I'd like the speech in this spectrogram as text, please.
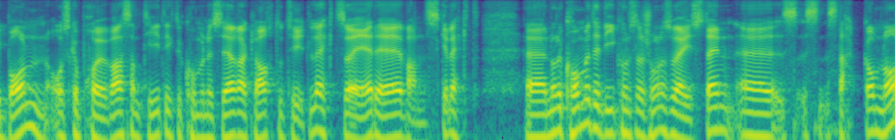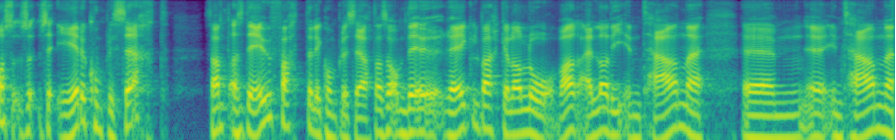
i bånn, og skal prøve samtidig å kommunisere klart og tydelig, så er det vanskelig. Eh, når det kommer til de konstellasjonene som Øystein eh, snakker om nå, så, er det komplisert. Altså, det er ufattelig komplisert. Altså, om det er regelverk eller lover eller de interne, ehm, eh, interne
